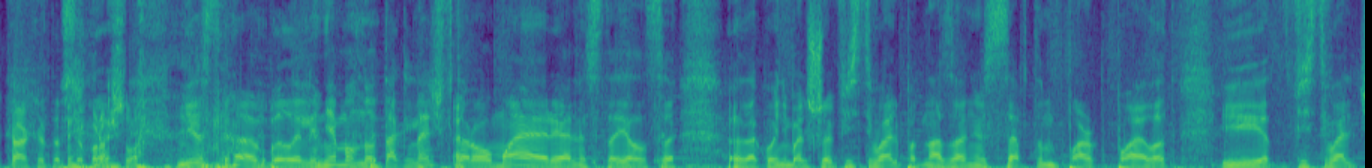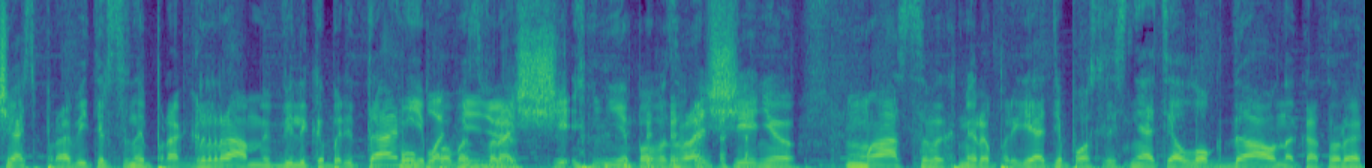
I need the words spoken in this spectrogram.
Как это все прошло? Не знаю, было или не было, но так или иначе 2 мая реально состоялся э, такой небольшой фестиваль под названием Sefton Park Pilot. И этот фестиваль часть правительственной программы Великобритании По по, возвращению, по возвращению массовых мероприятий после снятия локдауна, которое,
